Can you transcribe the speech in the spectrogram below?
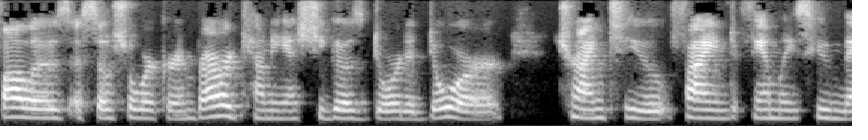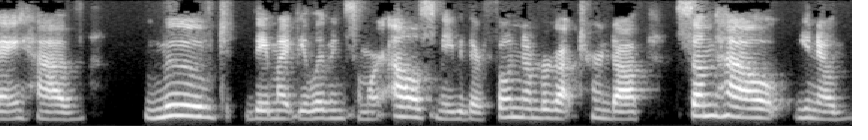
follows a social worker in Broward County as she goes door to door trying to find families who may have moved they might be living somewhere else maybe their phone number got turned off somehow you know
